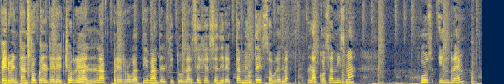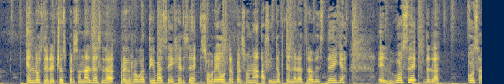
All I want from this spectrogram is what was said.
Pero en tanto que el derecho real, la prerrogativa del titular se ejerce directamente sobre la, la cosa misma, jus in rem, en los derechos personales la prerrogativa se ejerce sobre otra persona a fin de obtener a través de ella el goce de la cosa.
